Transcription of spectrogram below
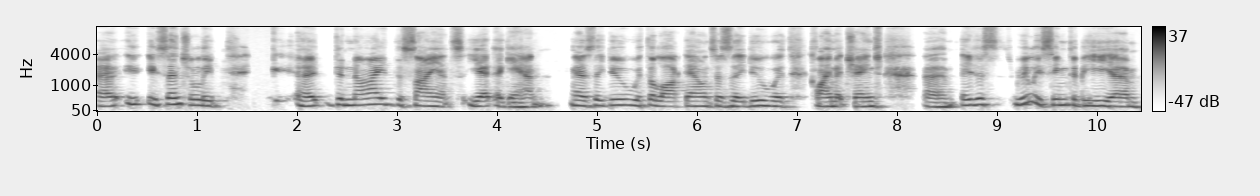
uh, essentially uh, denied the science yet again, as they do with the lockdowns, as they do with climate change. Um, they just really seem to be um,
